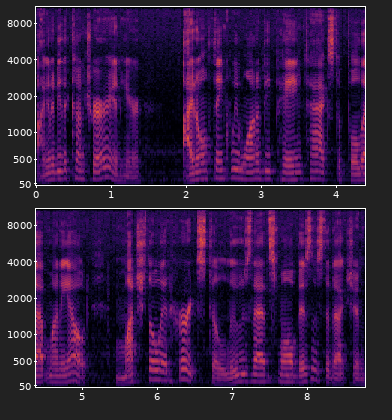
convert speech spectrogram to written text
I'm going to be the contrarian here. I don't think we want to be paying tax to pull that money out. Much though it hurts to lose that small business deduction,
